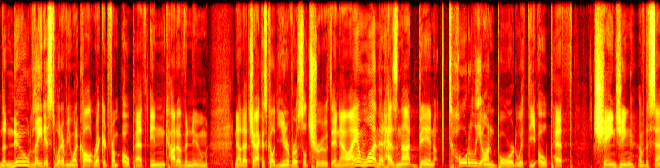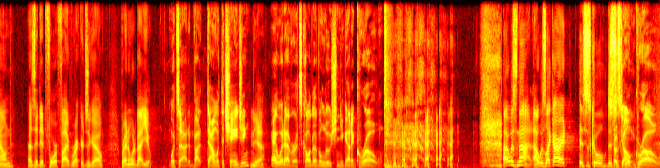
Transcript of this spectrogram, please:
the new latest, whatever you want to call it, record from Opeth, In Cauda Venenum. Now that track is called Universal Truth, and now I am one that has not been totally on board with the Opeth changing of the sound as they did four or five records ago. Brandon, what about you? What's that? About down with the changing? Yeah. Hey, whatever. It's called evolution. You got to grow. I was not. I was like, all right, this is cool. This so is don't cool. grow.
